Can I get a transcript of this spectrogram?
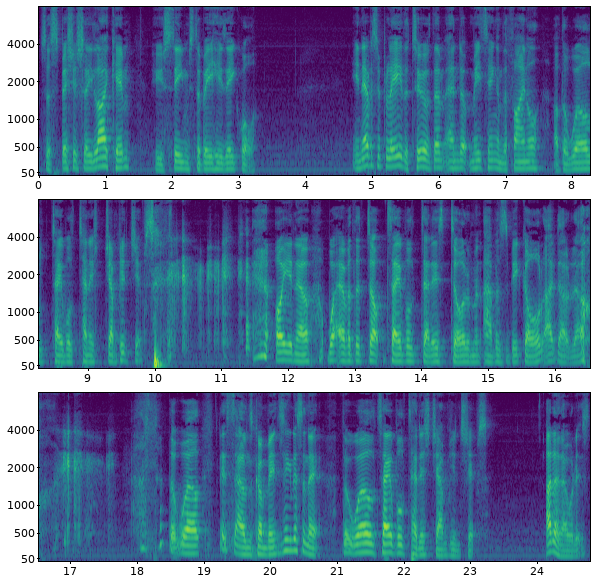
suspiciously like him, who seems to be his equal. Inevitably, the two of them end up meeting in the final of the World Table Tennis Championships. or you know, whatever the top table tennis tournament happens to be called. I don't know. the world. It sounds convincing, doesn't it? The World Table Tennis Championships. I don't know what it's.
